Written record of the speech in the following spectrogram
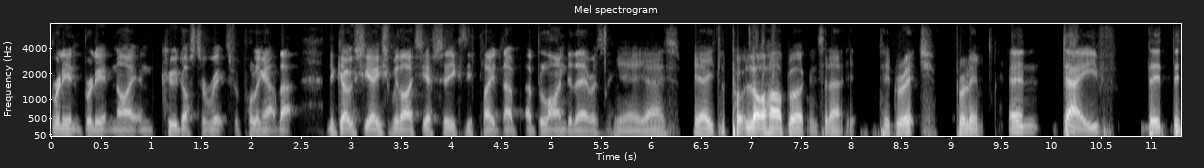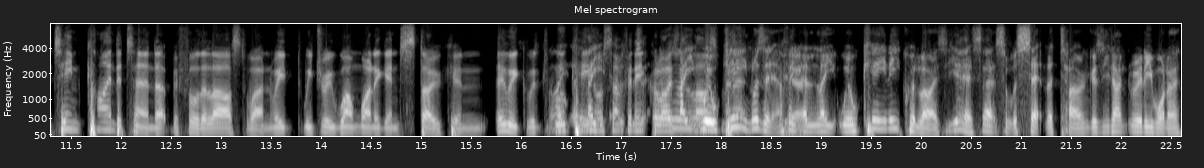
brilliant, brilliant night. And kudos to Ritz for pulling out that negotiation with ITFC because he's played a, a blinder there, hasn't he? Yeah, yeah, yeah. He put a lot of hard work into that. Did Rich? Brilliant. And Dave, the, the team kind of turned up before the last one. We we drew one one against Stoke, and who we was Will Late- Keane or something equalised. Late last Will minute? Keane, was it? I think a late Will Keane equaliser. Yes, that sort of set the tone because you don't really want to,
